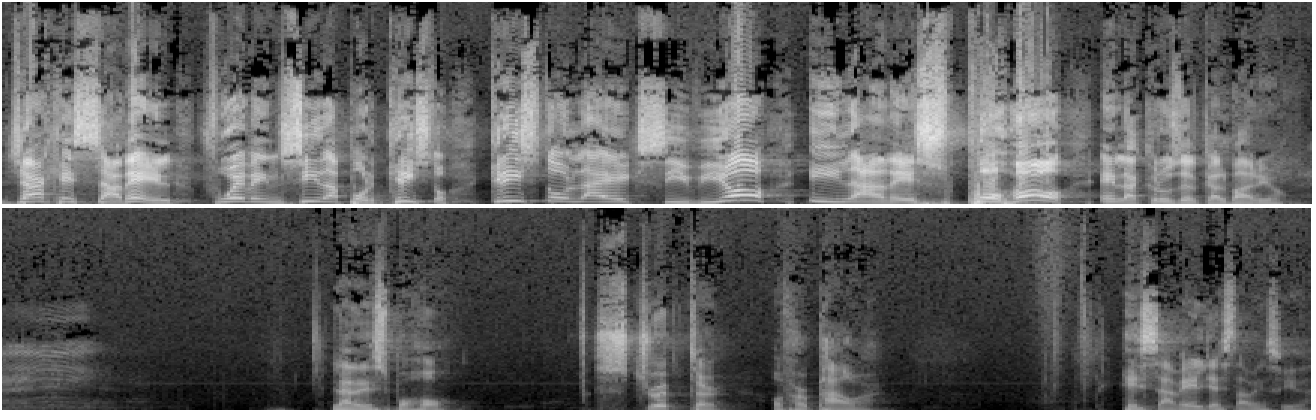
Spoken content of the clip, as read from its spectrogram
ya Jezabel fue vencida por Cristo. Cristo la exhibió y la despojó en la cruz del Calvario. La despojó. Stripped her of her power. Jezabel ya está vencida.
